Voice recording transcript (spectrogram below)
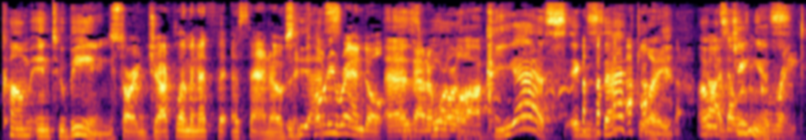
come into being. Starring Jack Lemmon as, Th- as Thanos and Yes, Tony Randall as, Adam Warlock. Yes, exactly. oh, God, it's that genius. great.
